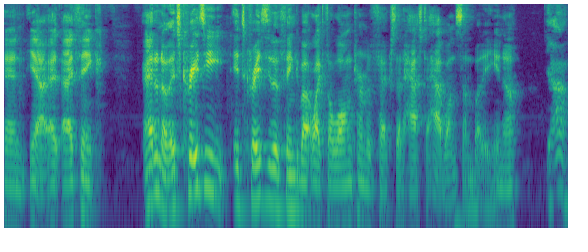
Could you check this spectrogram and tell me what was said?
And yeah, I, I think I don't know. It's crazy. It's crazy to think about like the long term effects that has to have on somebody. You know? Yeah,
